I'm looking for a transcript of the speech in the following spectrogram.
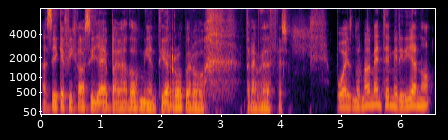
Así que fijaos si ya he pagado mi entierro, pero tres veces. Pues normalmente Meridiano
